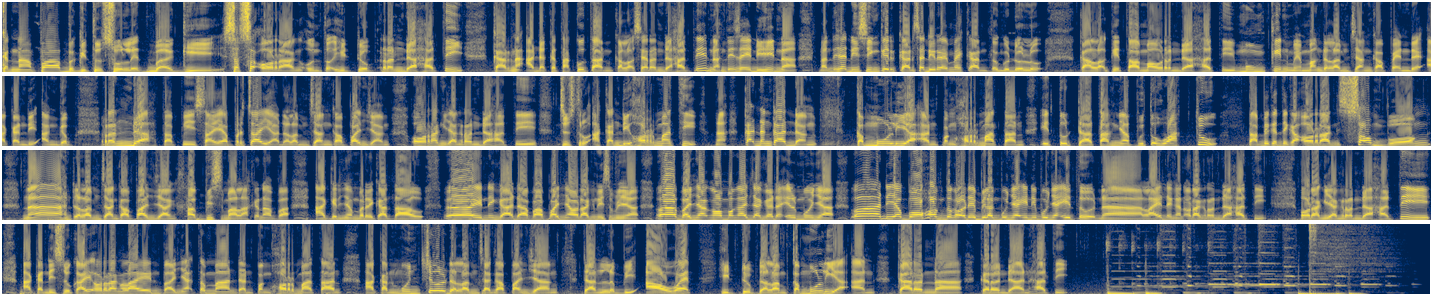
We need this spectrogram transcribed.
Kenapa begitu sulit bagi seseorang untuk hidup rendah hati? Karena ada ketakutan. Kalau saya rendah hati, nanti saya dihina, nanti saya disingkirkan, saya diremehkan. Tunggu dulu. Kalau kita mau rendah hati, mungkin memang dalam jangka pendek akan dianggap rendah. Tapi saya percaya dalam jangka panjang, orang yang rendah hati justru akan dihormati. Nah, kadang-kadang kemuliaan, penghormatan itu datangnya butuh waktu. Tapi ketika orang sombong, nah dalam jangka panjang habis malah. Kenapa? Akhirnya mereka tahu, eh, ini nggak ada apa-apanya orang ini sebenarnya. Wah banyak ngomong aja nggak ada ilmunya. Wah dia bohong tuh kalau dia bilang punya ini punya itu. Nah lain dengan orang rendah hati. Orang yang rendah hati akan disukai orang lain, banyak teman dan penghormatan akan muncul dalam jangka panjang dan lebih awet hidup dalam kemuliaan karena kerendahan hati.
